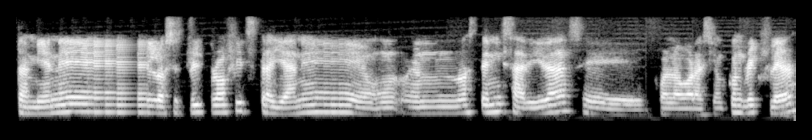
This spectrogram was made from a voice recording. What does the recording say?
También eh, los Street Profits traían eh, unos tenis Adidas, eh, colaboración con Ric Flair,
